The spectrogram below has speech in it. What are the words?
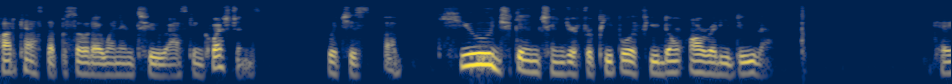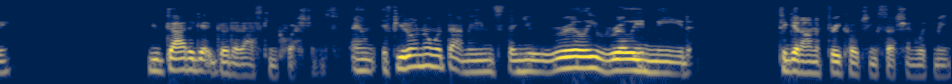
podcast episode, I went into asking questions, which is a huge game changer for people if you don't already do that. Okay? You got to get good at asking questions. And if you don't know what that means, then you really, really need to get on a free coaching session with me.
